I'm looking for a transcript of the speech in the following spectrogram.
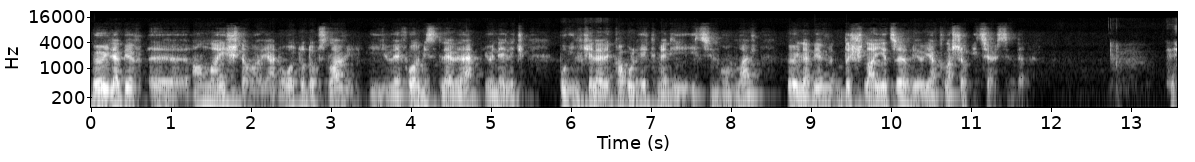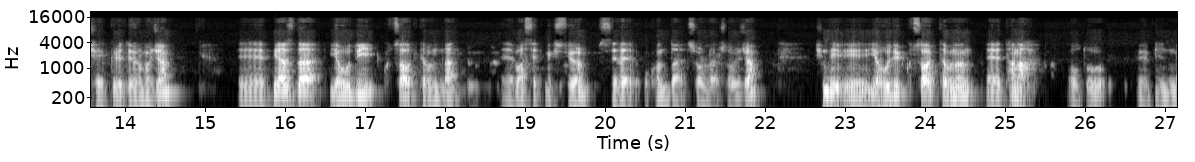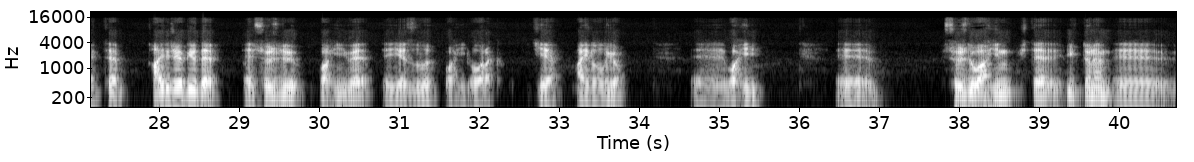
Böyle bir e, anlayış da var. Yani Ortodokslar reformistlere yönelik bu ilkeleri kabul etmediği için onlar böyle bir dışlayıcı bir yaklaşım içerisindeler. Teşekkür ediyorum hocam. Ee, biraz da Yahudi kutsal kitabından e, bahsetmek istiyorum. Size de o konuda sorular soracağım. Şimdi e, Yahudi kutsal kitabının e, Tanah olduğu e, bilinmekte. Ayrıca bir de e, sözlü vahiy ve e, yazılı vahiy olarak ikiye ayrılıyor e, vahiy. E, sözlü vahyin işte ilk dönem e,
